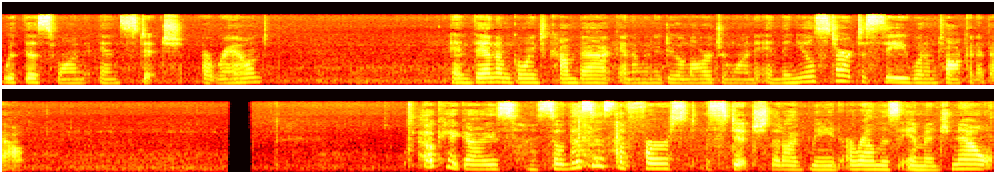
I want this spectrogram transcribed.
with this one and stitch around and then I'm going to come back and I'm going to do a larger one and then you'll start to see what I'm talking about. Okay guys, so this is the first stitch that I've made around this image. Now,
